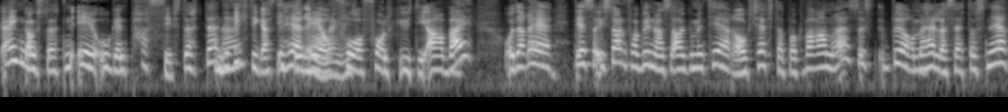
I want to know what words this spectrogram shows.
engangsstøtten er òg en passiv støtte. Nei, det viktigste her er å lenger. få folk ut i arbeid. Og der er det som, I stedet for å begynne å argumentere og kjefte på hverandre, så bør vi heller sette oss ned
